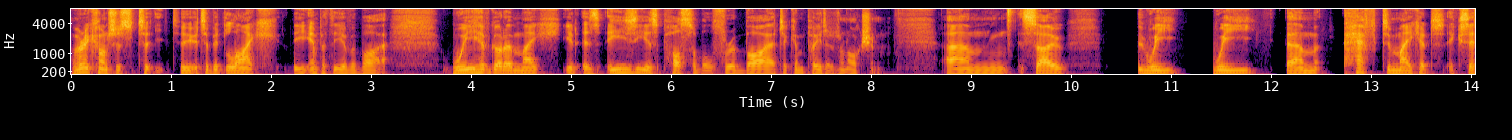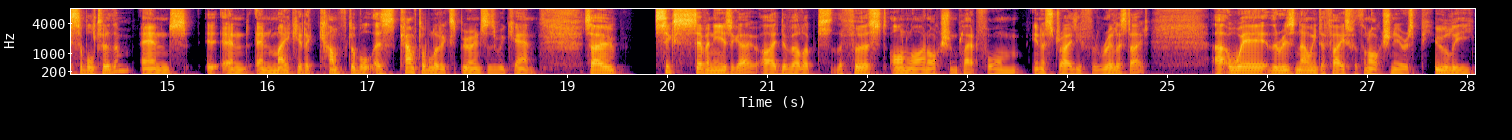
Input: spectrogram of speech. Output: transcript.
I'm very conscious to, to it's a bit like the empathy of a buyer. We have got to make it as easy as possible for a buyer to compete at an auction. Um, so we we um, have to make it accessible to them and and and make it a comfortable as comfortable an experience as we can. So six seven years ago, I developed the first online auction platform in Australia for real estate, uh, where there is no interface with an auctioneer. It's purely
